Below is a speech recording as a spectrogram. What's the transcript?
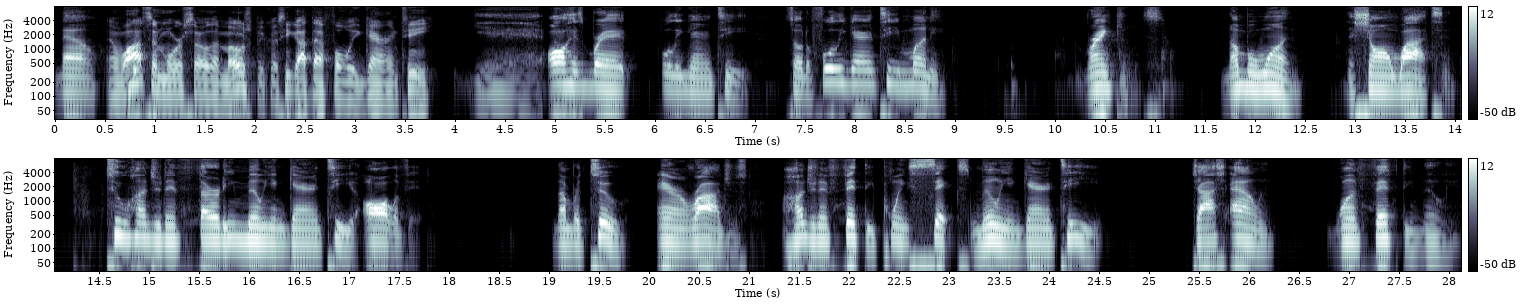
Now, And Watson more so than most because he got that fully guarantee. yeah, all his bread fully guaranteed. So the fully guaranteed money rankings. Number one, Deshaun Watson, 230 million guaranteed, all of it. Number two, Aaron Rodgers, 150.6 million guaranteed. Josh Allen, 150 million.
